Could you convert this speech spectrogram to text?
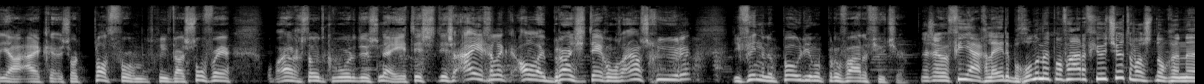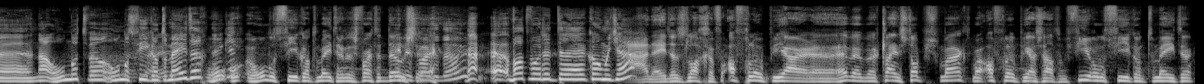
ja, eigenlijk een soort platform op het gebied waar software op aangestoten kan worden. Dus nee, het is, het is eigenlijk allerlei branches tegen ons aanschuren. Die vinden een podium op Provada Future. Dan zijn we vier jaar geleden begonnen met Provada Future. Toen was het nog een uh, nou, 100, 100 vierkante meter. Denk ik? 100 vierkante meter in een zwarte doos. In een zwarte doos. uh, wat wordt het uh, komend jaar? Ja, nee, dat is lachen. Voor afgelopen jaar hè, we hebben kleine stapjes gemaakt. Maar afgelopen jaar zaten we op 400 vierkante meter.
